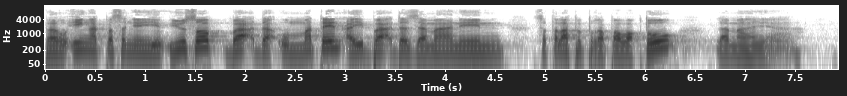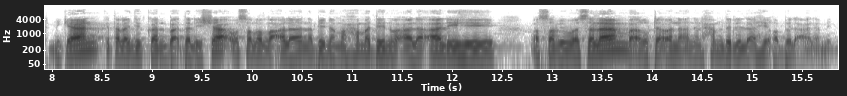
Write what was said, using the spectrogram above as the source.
baru ingat pesannya Yusuf ba'da ummatin ay ba'da zamanin setelah beberapa waktu lamanya. Demikian kita lanjutkan ba'da isya. Wa sallallahu ala nabiyina Muhammadin wa ala alihi wa sahbihi wa salam. Wa da'wana alhamdulillahi rabbil alamin.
